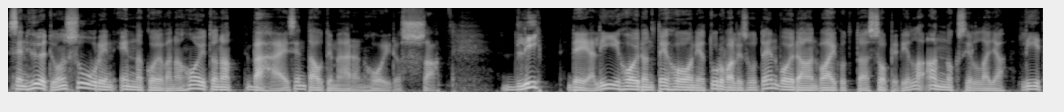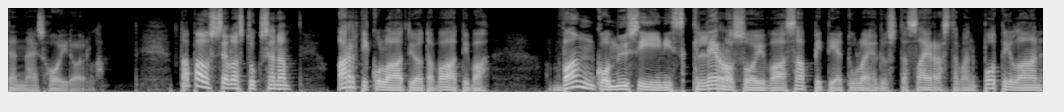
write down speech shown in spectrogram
Sen hyöty on suurin ennakoivana hoitona vähäisen tautimäärän hoidossa. DLI DLI-hoidon tehoon ja turvallisuuteen voidaan vaikuttaa sopivilla annoksilla ja liitännäishoidoilla. Tapausselostuksena artikulaatiota vaativa vankomysiinisklerosoivaa sappitietulehdusta sairastavan potilaan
